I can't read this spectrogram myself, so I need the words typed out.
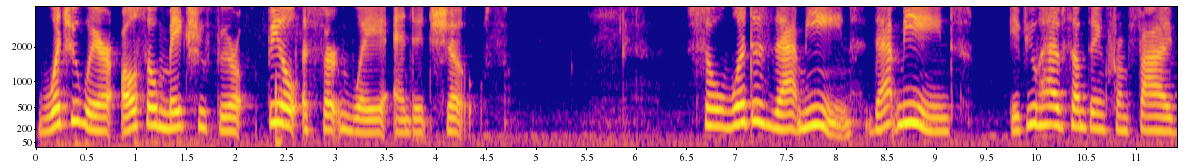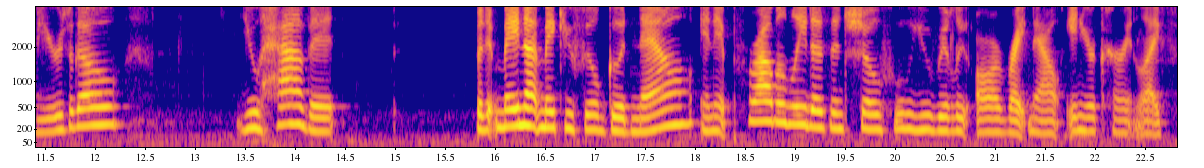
What you wear also makes you feel feel a certain way and it shows. So, what does that mean? That means if you have something from five years ago, you have it, but it may not make you feel good now, and it probably doesn't show who you really are right now in your current life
